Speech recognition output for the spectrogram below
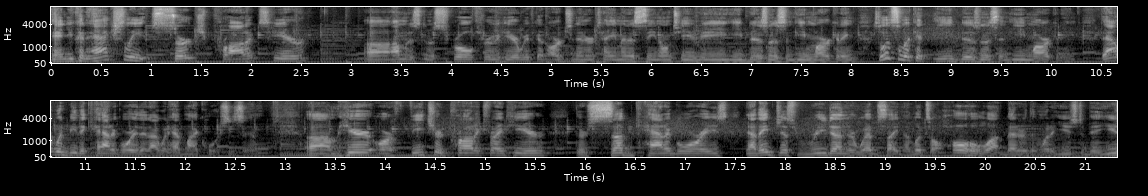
And you can actually search products here uh, I'm just going to scroll through here. We've got arts and entertainment as seen on TV e-business and e-marketing. So let's look at e-business and e-marketing. That would be the category that I would have my courses in. Um, here are featured products right here. There's subcategories. Now they've just redone their website and it looks a whole lot better than what it used to be.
